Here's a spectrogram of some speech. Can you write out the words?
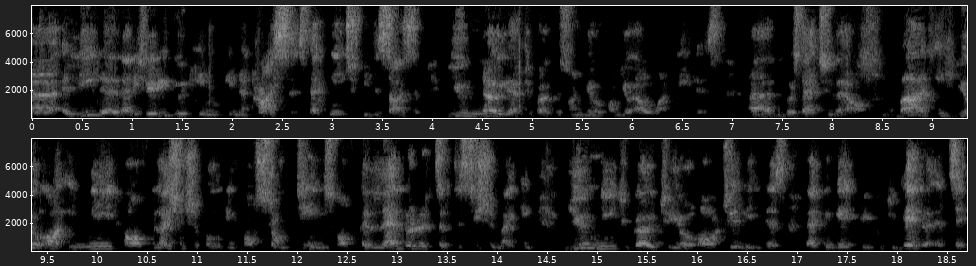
uh, a leader that is very good in, in a crisis that needs to be decisive, you know you have to focus on your on your L1 leaders. Uh, because that's who they are. But if you are in need of relationship building, of strong teams, of collaborative decision making, you need to go to your R2 leaders that can get people together, etc.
